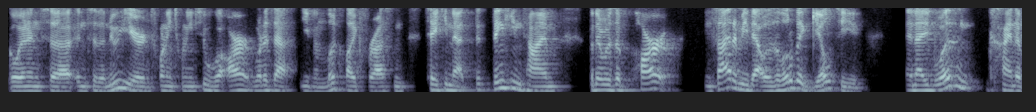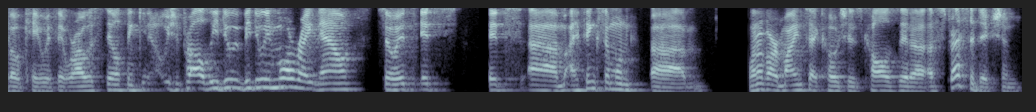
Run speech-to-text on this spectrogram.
going into into the new year in 2022 what are what does that even look like for us and taking that th- thinking time but there was a part inside of me that was a little bit guilty and I wasn't kind of okay with it, where I was still thinking, oh, we should probably do be doing more right now. So it's it's it's um, I think someone um, one of our mindset coaches calls it a, a, stress addiction,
